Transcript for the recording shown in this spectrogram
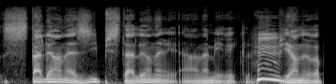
c'est allé en Asie puis c'est allé en, Amé- en Amérique là, puis en Europe.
